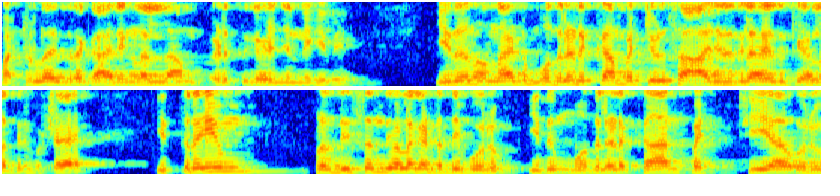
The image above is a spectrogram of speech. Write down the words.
മറ്റുള്ള ഇതര കാര്യങ്ങളെല്ലാം എടുത്തു കഴിഞ്ഞിട്ടുണ്ടെങ്കിൽ ഇത് നന്നായിട്ട് മുതലെടുക്കാൻ പറ്റിയൊരു സാഹചര്യത്തിലായിരുന്നു കേരളത്തിൽ. പക്ഷേ ഇത്രയും പ്രതിസന്ധിയുള്ള ഘട്ടത്തിൽ പോലും ഇത് മുതലെടുക്കാൻ പറ്റിയ ഒരു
